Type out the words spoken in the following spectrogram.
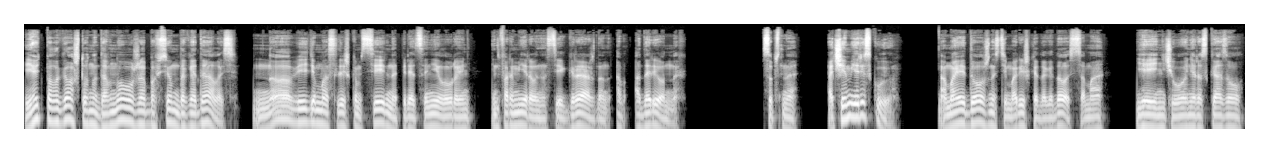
Я ведь полагал, что она давно уже обо всем догадалась, но, видимо, слишком сильно переоценил уровень информированности граждан об одаренных. Собственно, а чем я рискую? О моей должности Маришка догадалась сама, я ей ничего не рассказывал.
